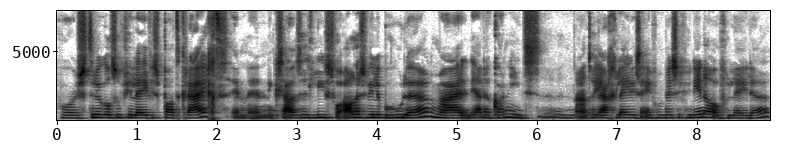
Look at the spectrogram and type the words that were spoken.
voor struggles op je levenspad krijgt. En, en ik zou ze het liefst voor alles willen behoeden. Maar ja, dat kan niet. Een aantal jaar geleden is een van mijn beste vriendinnen overleden.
